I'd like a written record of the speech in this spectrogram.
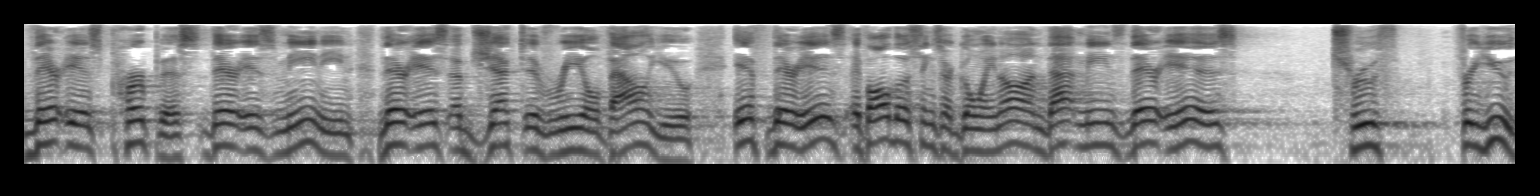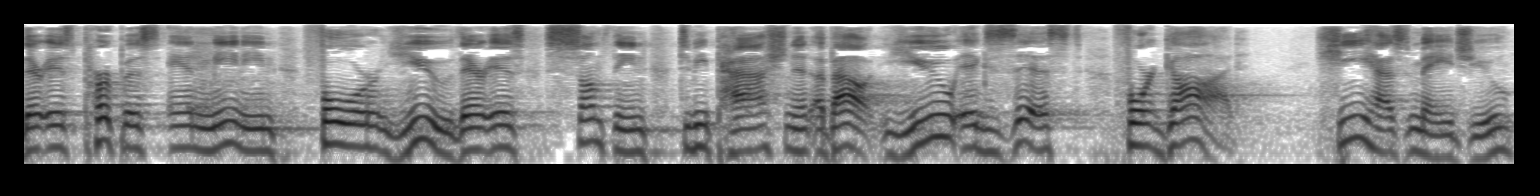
There is purpose. There is meaning. There is objective real value. If there is, if all those things are going on, that means there is truth for you. There is purpose and meaning for you. There is something to be passionate about. You exist for God. He has made you.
